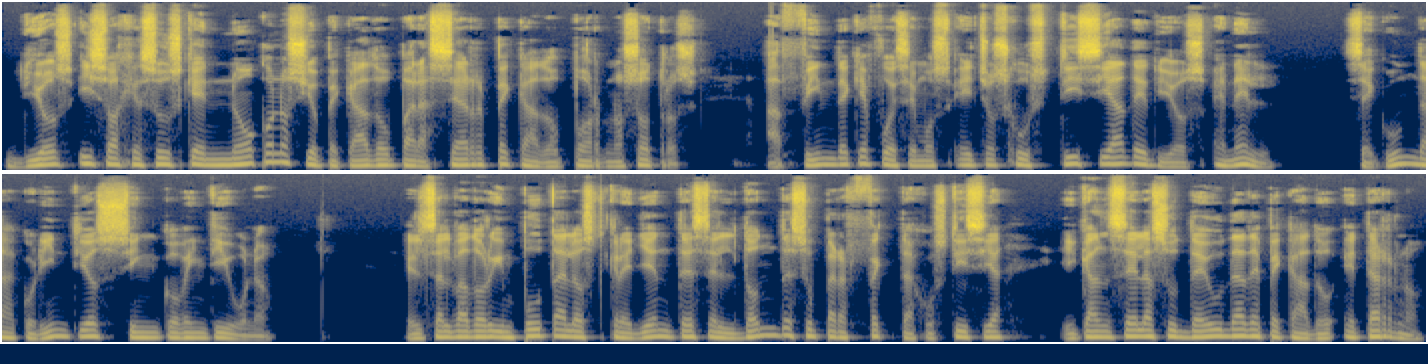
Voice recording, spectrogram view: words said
Dios hizo a Jesús que no conoció pecado para ser pecado por nosotros, a fin de que fuésemos hechos justicia de Dios en él. Segunda Corintios 5:21. El Salvador imputa a los creyentes el don de su perfecta justicia y cancela su deuda de pecado eterno.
